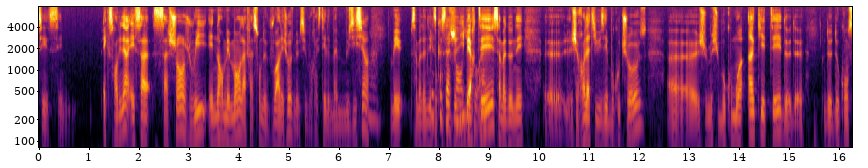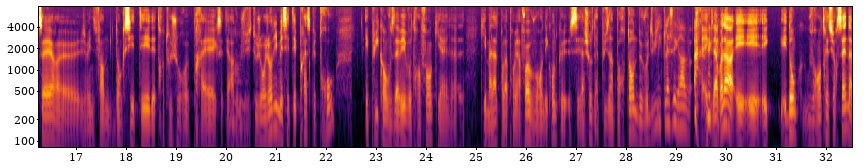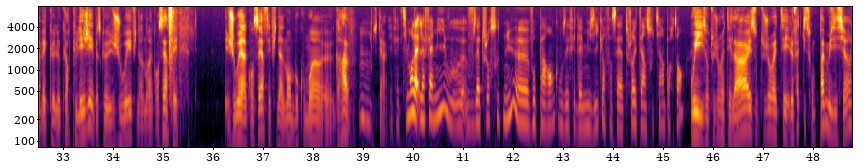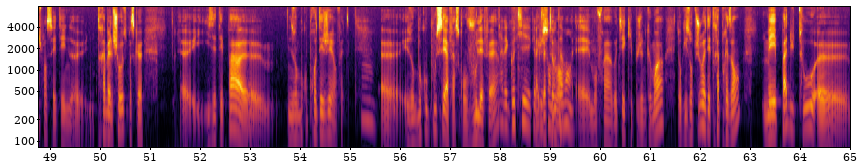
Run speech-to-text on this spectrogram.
extraordinaire et ça, ça change, oui, énormément la façon de voir les choses, même si vous restez le même musicien. Mm. Mais ça m'a donné beaucoup plus de liberté, ça m'a donné, euh, j'ai relativisé beaucoup de choses, euh, je me suis beaucoup moins inquiété de, de, de, concerts, euh, j'avais une forme d'anxiété, d'être toujours prêt, etc., comme mm. je suis toujours aujourd'hui, mais c'était presque trop. Et puis quand vous avez votre enfant qui, a, qui est malade pour la première fois, vous vous rendez compte que c'est la chose la plus importante de votre vie. Et que là, c'est grave. et, là, voilà, et, et, et, donc vous rentrez sur scène avec le cœur plus léger, parce que jouer finalement un concert, c'est jouer un concert, c'est finalement beaucoup moins euh, grave, Mm. je dirais. Effectivement, la, la famille vous, vous a toujours soutenu, euh, vos parents, quand vous avez fait de la musique? Enfin, ça a toujours été un soutien important? Oui, ils ont toujours été là, ils ont toujours été. Le fait qu'ils ne sont pas musiciens, je pense que ça a été une, une très belle chose parce que euh, ils étaient pas. Ils nous ont beaucoup protégés en fait. Euh, ils ont beaucoup poussé à faire ce qu'on voulait faire. Avec Gauthier et Capuçon Exactement. notamment. Et mon frère Gauthier, qui est plus jeune que moi. Donc, ils ont toujours été très présents, mais pas du tout euh,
